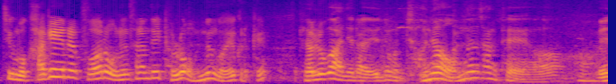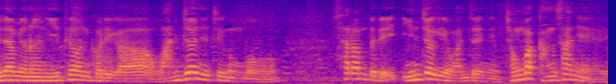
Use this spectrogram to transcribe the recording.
지금 뭐 가게를 구하러 오는 사람들이 별로 없는 거예요, 그렇게? 별로가 아니라 요즘은 전혀 없는 상태예요. 아. 왜냐면은 이태원 거리가 완전히 지금 뭐 사람들이 인적이 완전히 정말 강산이에요.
